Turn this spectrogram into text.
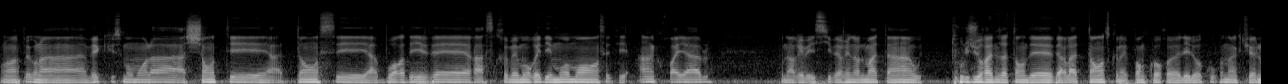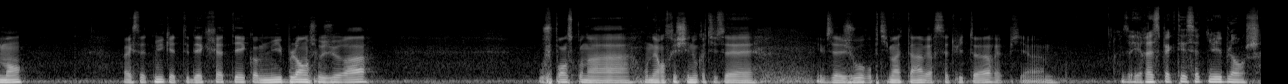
On a, vécu ce moment-là à chanter, à danser, à boire des verres, à se remémorer des moments. C'était incroyable. On est arrivé ici vers 1h le matin où tout le Jura nous attendait vers la tente, qu'on n'avait pas encore euh, les locaux qu'on a actuellement. Avec cette nuit qui était décrétée comme nuit blanche au Jura. Où je pense qu'on on est rentré chez nous quand il faisait, il faisait jour au petit matin vers 7-8 heures. Et puis. Euh, vous avez respecté cette nuit blanche.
